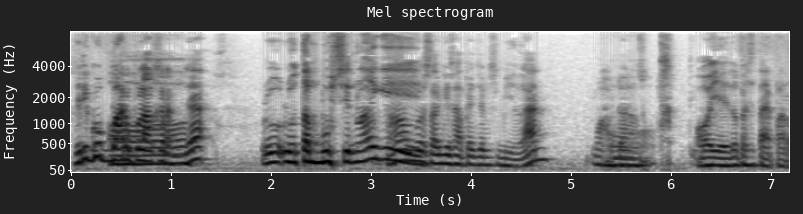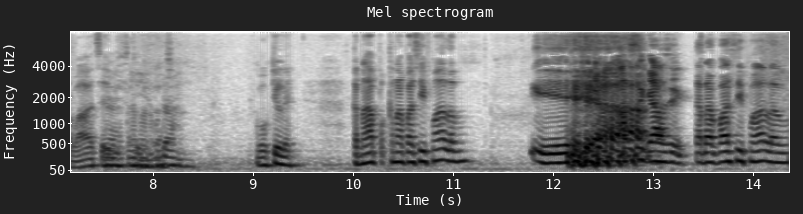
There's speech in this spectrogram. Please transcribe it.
Jadi gua baru Oh. pulang kerja Lu lu tembusin lagi. oh, Terus lagi sampai jam 9 Wah udah Oh. langsung tak. Oh iya itu pasti tepar banget sih. Ya, tepar, udah. Gokil ya. Kenapa kenapa shift malam? Iya. asik asik kenapa shift malam?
